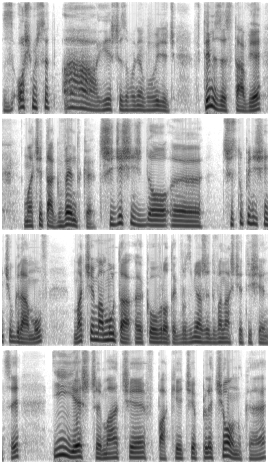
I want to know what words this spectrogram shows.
z 800, a jeszcze zapomniałem powiedzieć, w tym zestawie macie tak, wędkę 30 do e, 350 gramów, macie mamuta e, kołowrotek w rozmiarze 12 tysięcy. I jeszcze macie w pakiecie plecionkę.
